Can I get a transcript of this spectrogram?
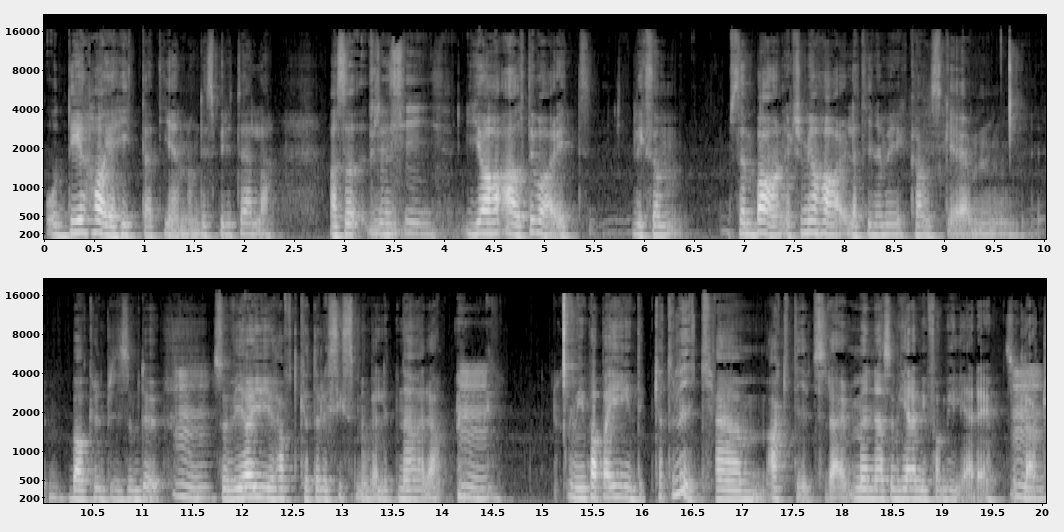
och det har jag hittat genom det spirituella. Alltså, Precis. jag har alltid varit liksom sen barn, eftersom jag har latinamerikansk eh, bakgrund precis som du. Så vi har ju haft katolicismen väldigt nära. Min pappa är inte katolik ehm, aktivt sådär. Men alltså hela min familj är det såklart.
